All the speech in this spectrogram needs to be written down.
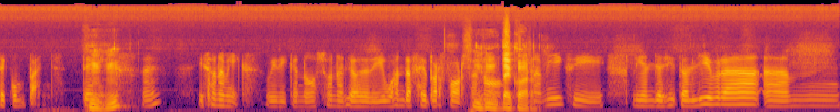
té companys, té mm -hmm. amics, eh? I són amics, vull dir que no són allò de dir ho han de fer per força, no, són amics i li han llegit el llibre, eh,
